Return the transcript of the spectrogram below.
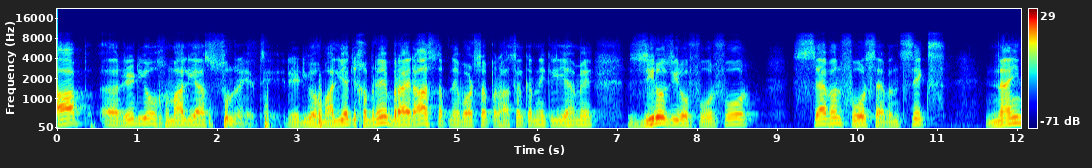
आप रेडियो हमालिया सुन रहे थे। रेडियो हमालिया की खबरें बर रास्त अपने व्हाट्सएप पर हासिल करने के लिए हमें zero zero four four seven four seven six nine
